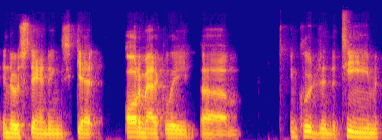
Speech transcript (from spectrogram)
in those standings get automatically um, included in the team.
